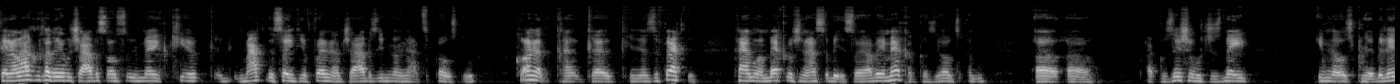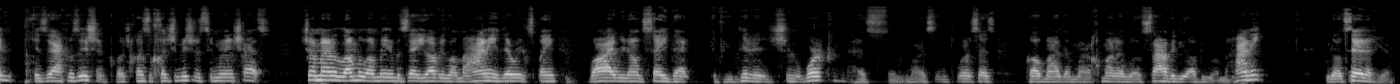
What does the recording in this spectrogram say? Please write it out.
Can I make the Shabbos also make mark the same to your friend on Shabbos, even though you're not supposed to? Kana is effective. Kamla Mecca should not be. So I have a Mecca because the holds um, uh, uh, acquisition which is made, even though it's prohibited, is an acquisition. The they will explain why we don't say that if you did it, it shouldn't work, as where it says. We don't say that here.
